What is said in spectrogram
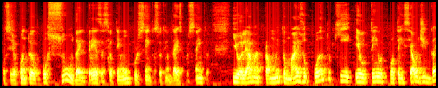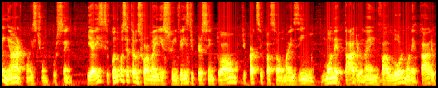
ou seja, quanto eu possuo da empresa, se eu tenho 1% ou se eu tenho 10%, e olhar para muito mais o quanto que eu tenho potencial de ganhar com este 1%. E aí, quando você transforma isso, em vez de percentual de participação, mas em monetário, né, em valor monetário,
